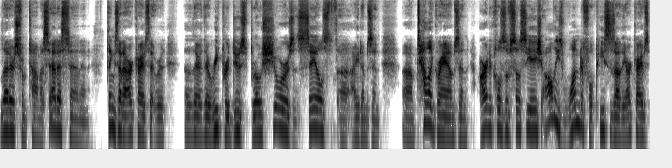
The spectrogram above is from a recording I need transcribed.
letters from Thomas Edison, and things out of archives that were uh, they're they're reproduced brochures and sales uh, items and um, telegrams and articles of association. All these wonderful pieces out of the archives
